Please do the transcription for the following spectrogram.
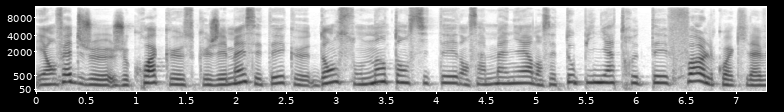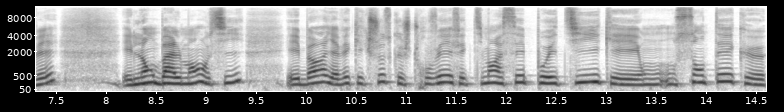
Et en fait, je, crois que ce que j'aimais, c'était que dans son intensité, dans sa manière, dans cette opiniâtreté folle quoi qu'il avait, et l'emballement aussi, eh ben, il y avait quelque chose que je trouvais effectivement assez poétique et on sentait que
